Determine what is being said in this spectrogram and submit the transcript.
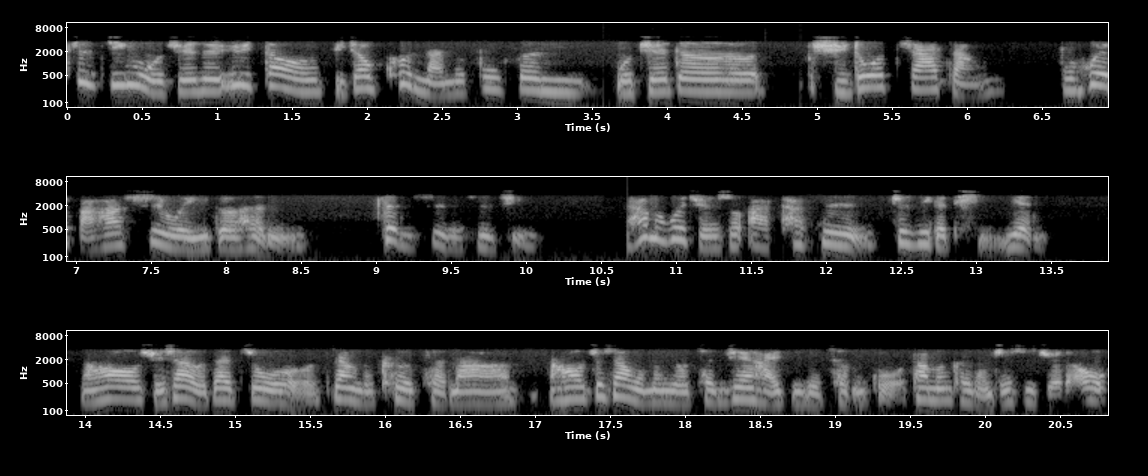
至今，我觉得遇到比较困难的部分，我觉得许多家长不会把它视为一个很正式的事情。他们会觉得说啊，它是就是一个体验，然后学校有在做这样的课程啊，然后就像我们有呈现孩子的成果，他们可能就是觉得哦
